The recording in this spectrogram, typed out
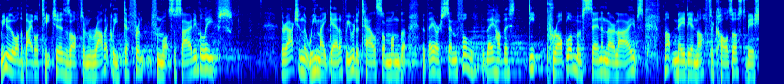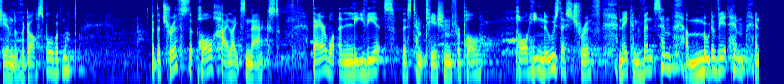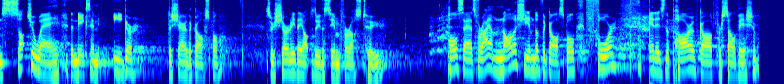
We know that what the Bible teaches is often radically different from what society believes the reaction that we might get if we were to tell someone that, that they are sinful, that they have this deep problem of sin in their lives, that may be enough to cause us to be ashamed of the gospel, wouldn't it? But the truths that Paul highlights next, they are what alleviates this temptation for Paul. Paul, he knows this truth, and they convince him and motivate him in such a way that makes him eager to share the gospel. So surely they ought to do the same for us too. Paul says, For I am not ashamed of the gospel, for it is the power of God for salvation.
